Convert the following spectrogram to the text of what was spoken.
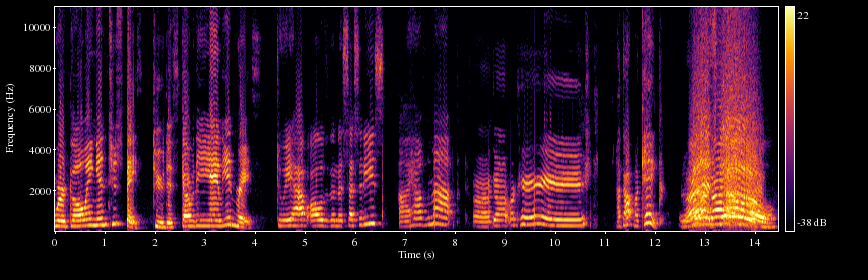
We're going into space to discover the alien race. Do we have all of the necessities? I have the map. I got my cake. I got my cake. Let's go!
